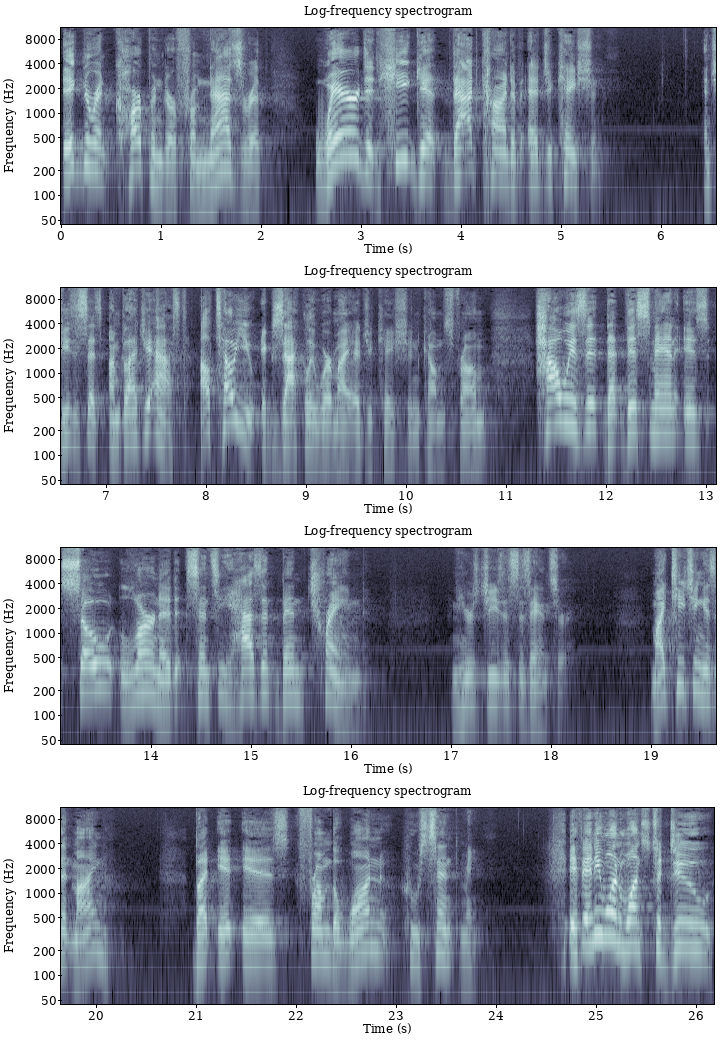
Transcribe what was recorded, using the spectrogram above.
ignorant carpenter from Nazareth where did he get that kind of education? And Jesus says, I'm glad you asked. I'll tell you exactly where my education comes from. How is it that this man is so learned since he hasn't been trained? And here's Jesus' answer My teaching isn't mine, but it is from the one who sent me. If anyone wants to do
